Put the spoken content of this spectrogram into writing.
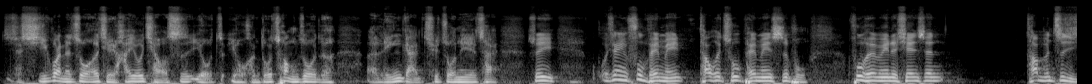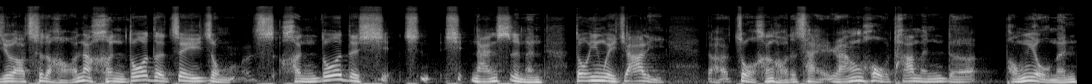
习惯的做，而且还有巧思，有有很多创作的呃灵感去做那些菜。所以我相信傅培梅他会出培梅食谱，傅培梅的先生他们自己就要吃得好。那很多的这一种，很多的男男士们都因为家里啊做很好的菜，然后他们的。朋友们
